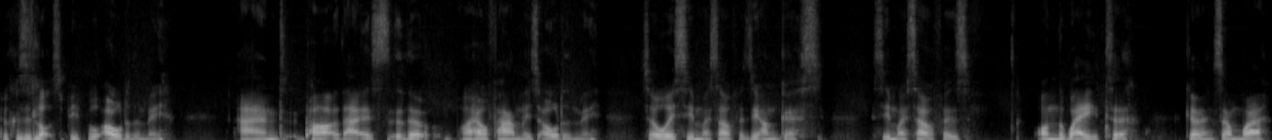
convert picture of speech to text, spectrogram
because there's lots of people older than me, and part of that is that my whole family is older than me. So I always see myself as the youngest, see myself as on the way to going somewhere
